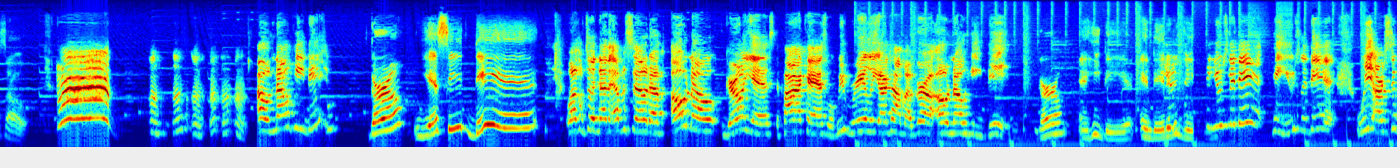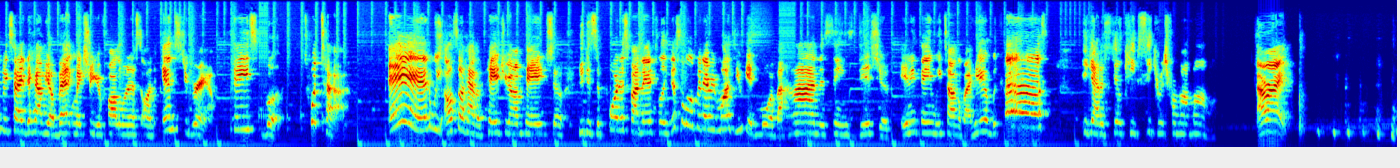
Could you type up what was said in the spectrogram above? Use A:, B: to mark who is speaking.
A: episode.
B: Mm, mm, mm, mm, mm, mm. Oh no, he didn't.
A: Girl, yes, he did.
B: Welcome to another episode of Oh No, Girl Yes, the podcast where we really are talking about girl. Oh no, he didn't.
A: Girl, and he did, and did it again.
B: He usually did. He usually did. We are super excited to have y'all back. Make sure you're following us on Instagram, Facebook, Twitter. And we also have a Patreon page so you can support us financially just a little bit every month. You get more behind the scenes dish of anything we talk about here because you got to still keep secrets from my mama. All right.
